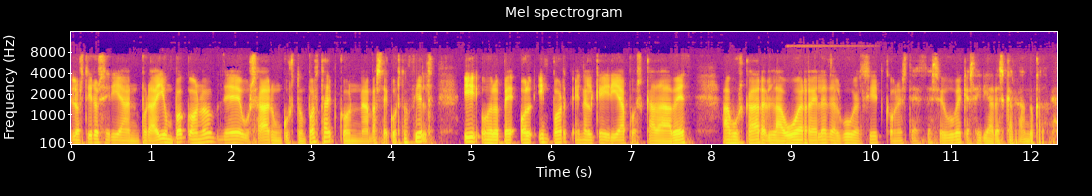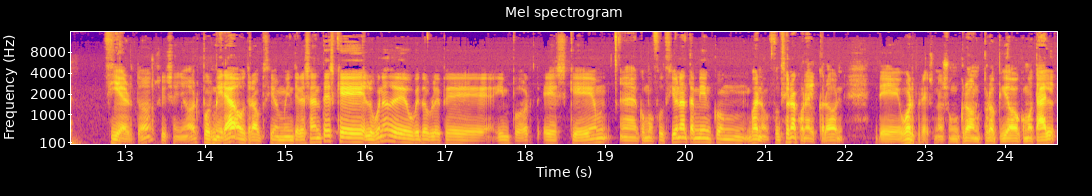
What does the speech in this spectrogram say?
los tiros irían por ahí un poco, ¿no? De usar un custom post type con una base de custom fields y OLP all import en el que iría pues cada vez a buscar la URL del Google Sheet con este CSV que se iría descargando cada vez. Cierto, sí señor. Pues mira, otra opción muy interesante es que lo bueno de WP Import es que eh, como funciona también con, bueno, funciona con el cron de WordPress, no es un cron propio como tal,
